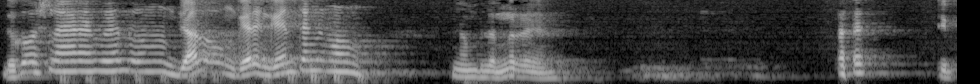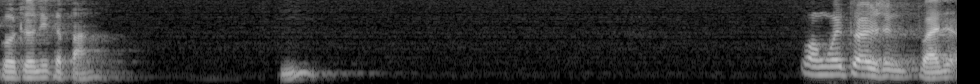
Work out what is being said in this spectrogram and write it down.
Lho kok wis lahiran njaluk gereng-genteng mau nyemblenger ya. dibodoni ketan. Hmm? Wong wedok sing banyak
